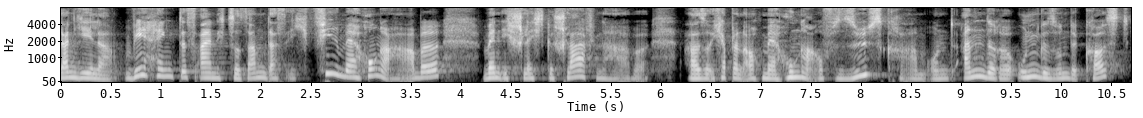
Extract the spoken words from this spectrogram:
Daniela, wie hängt es eigentlich zusammen, dass ich viel mehr Hunger habe, wenn ich schlecht geschlafen habe? Also ich habe dann auch mehr Hunger auf Süßkram und andere ungesunde Kost.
